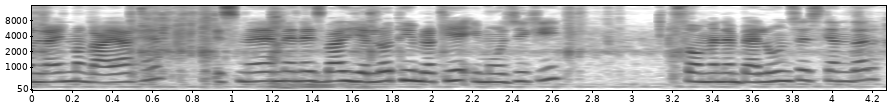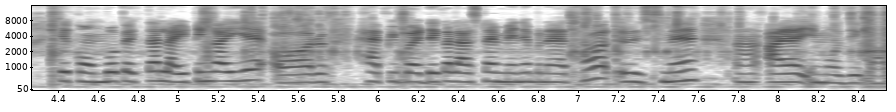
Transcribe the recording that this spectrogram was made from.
ऑनलाइन मंगाया है। इसमें मैंने इस बार येलो थीम रखी है इमोजी की। तो मैंने बैलून से इसके अंदर ये कॉम्बो पैक का लाइटिंग आई है, और हैप्पी बर्थडे का लास्ट टाइम मैंने बनाया था इसमें आया इमोजी का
